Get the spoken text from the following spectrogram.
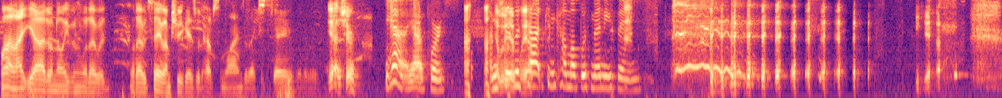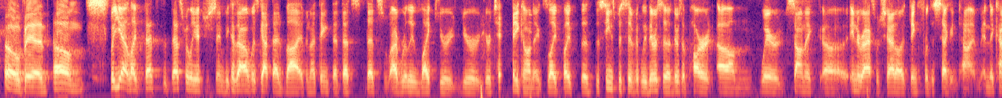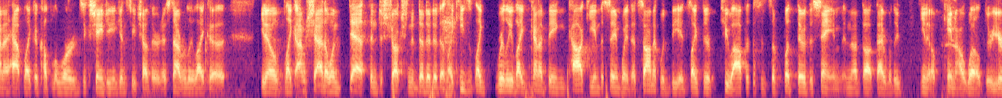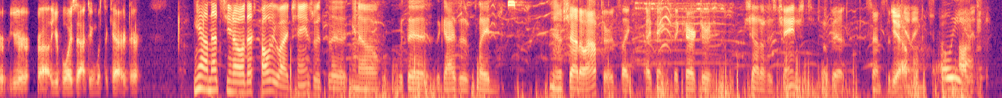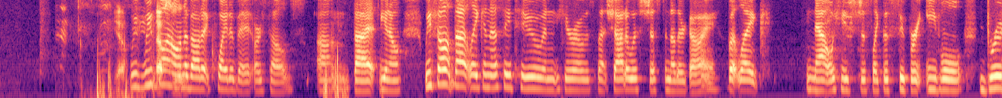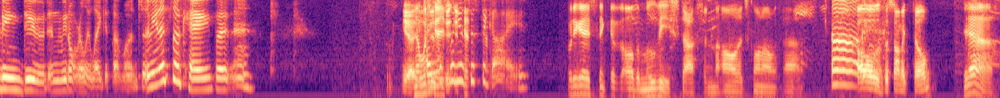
Well, I, yeah, I don't know even what I would what I would say. I'm sure you guys would have some lines that I could say. Whatever. Yeah, sure. Yeah, yeah, of course. I'm Yeah, we sure the definitely have chat can come up with many things. yeah. Oh man. Um, but yeah, like that's that's really interesting because I always got that vibe, and I think that that's that's I really like your your your take on it like like the, the scene specifically, there's a there's a part um, where Sonic uh, interacts with Shadow, I think, for the second time, and they kind of have like a couple of words exchanging against each other, and it's not really like a you know, like I'm Shadow and death and destruction and da da da da. Like he's like really like kind of being cocky in the same way that Sonic would be. It's like they're two opposites of, but they're the same. And I thought that really, you know, came out well through your your uh, your voice acting with the character. Yeah, and that's you know that's probably why I changed with the you know with the the guys that have played you know Shadow after. It's like I think the character Shadow has changed a bit since the Yeah. beginning. Oh, yeah. Obviously. We've we've gone on about it quite a bit ourselves. Um, that you know, we felt that like in SA two and Heroes, that Shadow was just another guy, but like now he's just like this super evil, brooding dude, and we don't really like it that much. I mean, it's okay, but eh. Yeah, Now, what do you just- just guys- when he was just a guy. What do you guys think of all the movie stuff and all that's going on with that? Uh, oh, the Sonic film. Yeah.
